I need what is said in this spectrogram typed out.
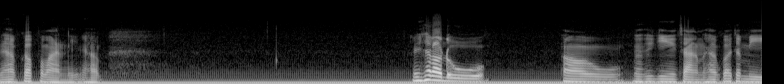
นะครับก็ประมาณนี้นะครับนี่ถ้าเราดูเอาจริงจังนะครับ ก็จะมี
